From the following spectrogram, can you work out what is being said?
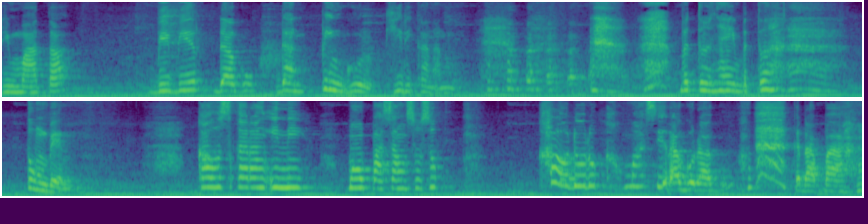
di mata, bibir, dagu, dan pinggul kiri kananmu. betul Nyai, betul. Tumben. Kau sekarang ini mau pasang susuk? Kalau dulu kau masih ragu-ragu. Kenapa?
